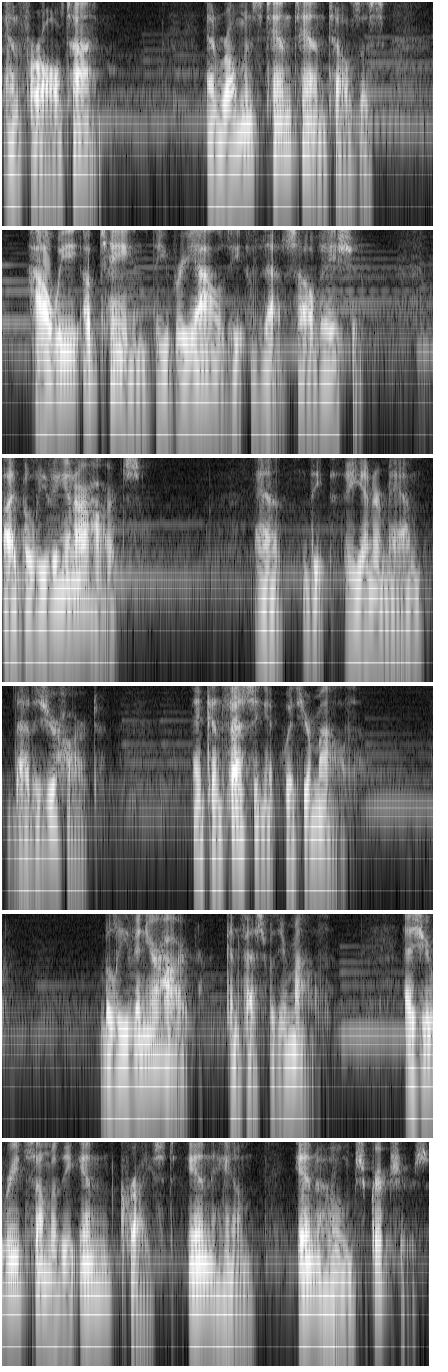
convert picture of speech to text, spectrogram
and for all time. And Romans 10:10 tells us how we obtain the reality of that salvation by believing in our hearts and the, the inner man, that is your heart, and confessing it with your mouth. Believe in your heart, confess with your mouth. As you read some of the in Christ, in Him, in whom scriptures,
